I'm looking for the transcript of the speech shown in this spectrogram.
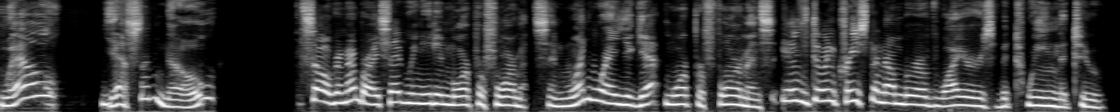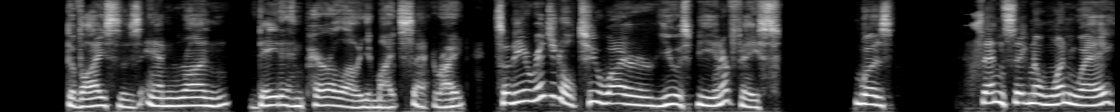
Well, yes and no. So remember, I said we needed more performance. And one way you get more performance is to increase the number of wires between the two devices and run data in parallel, you might say, right? So the original two wire USB interface was send signal one way,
